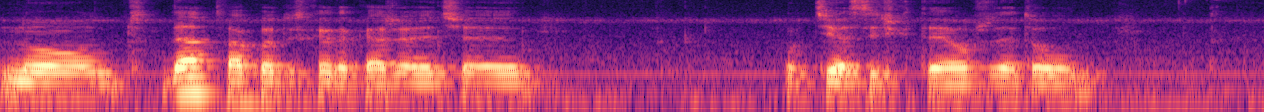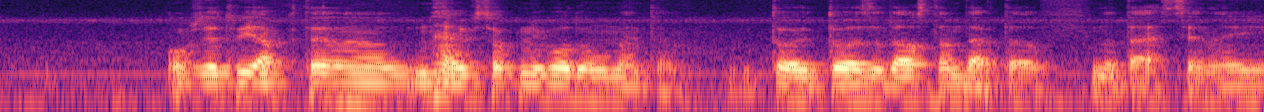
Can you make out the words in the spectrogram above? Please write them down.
Но да, това, което исках да кажа е, че от тия всичките, общо взето, общо взето явката е на най-високо ниво до момента. Той, той е задал стандарта в, на тази сцена и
